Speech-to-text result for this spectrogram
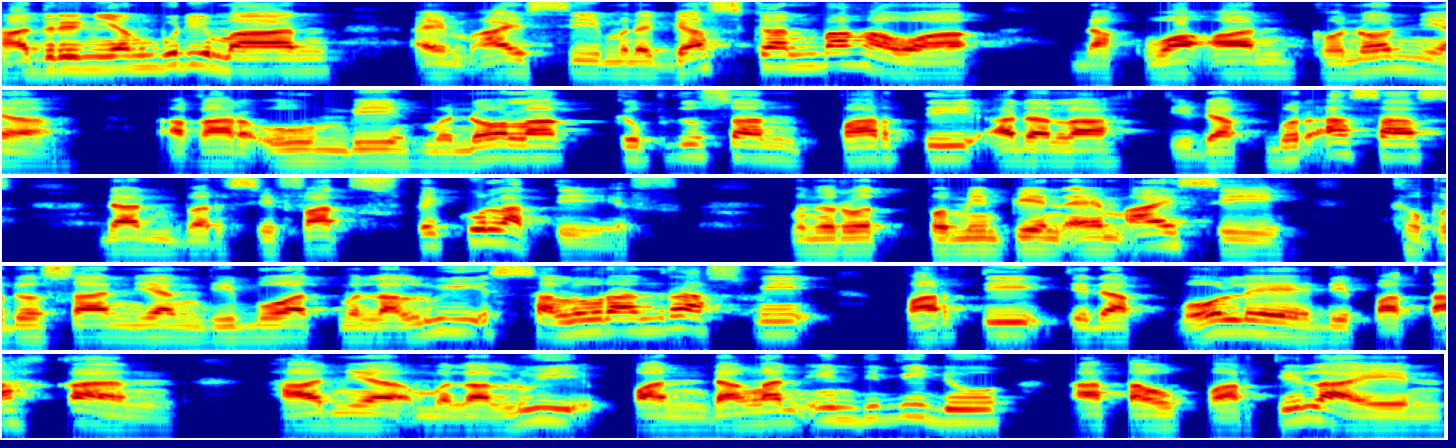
Hadirin yang budiman, MIC menegaskan bahawa dakwaan kononnya akar umbi menolak keputusan parti adalah tidak berasas dan bersifat spekulatif. Menurut pemimpin MIC, keputusan yang dibuat melalui saluran rasmi parti tidak boleh dipatahkan hanya melalui pandangan individu atau parti lain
